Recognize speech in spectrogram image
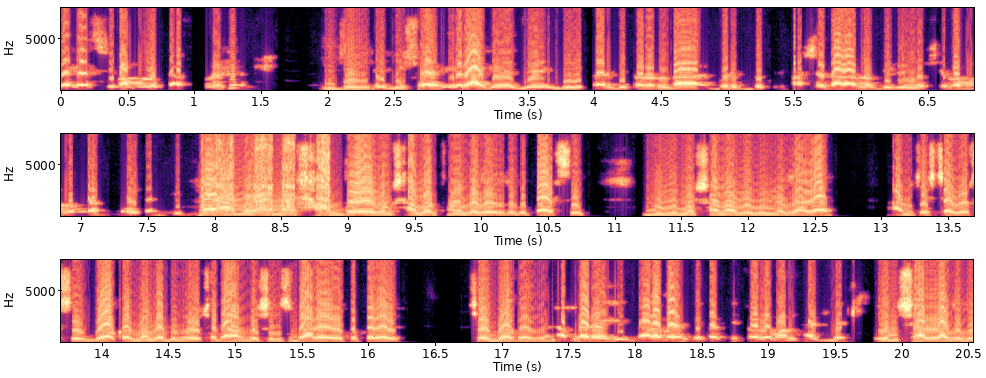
জায়গায় সেবামূলক কাজ করেছেন। জি। এই বিষয়ে এর আগে যে জীবিকার বিতরণ বা গরিব দুঃখীর পাশে দাঁড়ানো বিভিন্ন সেবামূলক কাজ করেছেন। হ্যাঁ আমি আমার সাধ্য এবং সামর্থ্য যতটুকু পারছি বিভিন্ন সময় বিভিন্ন জায়গায় আমি চেষ্টা করছি দোয়া করবেন যাতে ভবিষ্যতে আমার বেশি কিছু ভালোভাবে করতে পারি সেই দোয়া করবেন। আপনার এই ধারাবাহিকতা কি চলমান থাকবে? ইনশাল্লাহ যদি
